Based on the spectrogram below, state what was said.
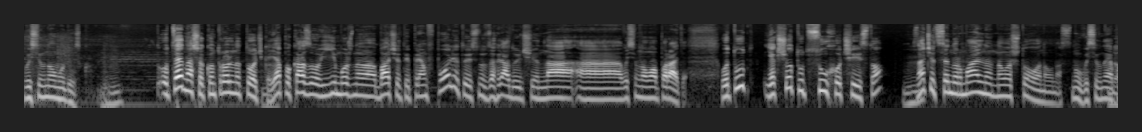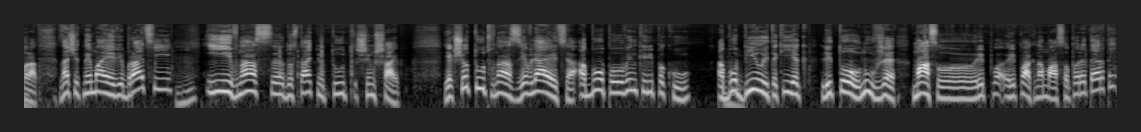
висівному диску. Оце наша контрольна точка. Я показував, її можна бачити прямо в полі, тобто, ну, заглядуючи на а, висівному апараті. Отут, якщо тут сухо чисто, Мгм. значить це нормально налаштовано у нас. Ну, висівний Да. апарат. Значить, немає вібрації, Мгм. і в нас е, достатньо тут шимшайб. Якщо тут в нас з'являються або половинки ріпаку, або білий, такий як літол, ну вже масло, ріпа- ріпак на масло перетертий,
